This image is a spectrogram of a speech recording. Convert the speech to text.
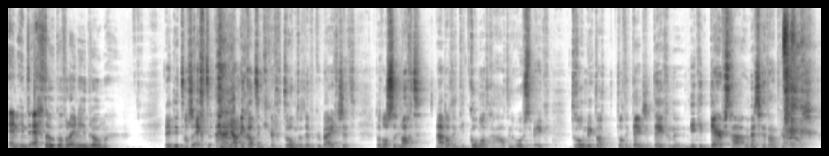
En in het echt ook of alleen in je dromen? Nee, dit was echt... ja, ik had een keer gedroomd, dat heb ik erbij gezet. Dat was de nacht nadat ik die kom had gehaald in Oosterbeek. Droomde ik dat, dat ik tegen, tegen Nick Terpstra een wedstrijd aan het krijgen was.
